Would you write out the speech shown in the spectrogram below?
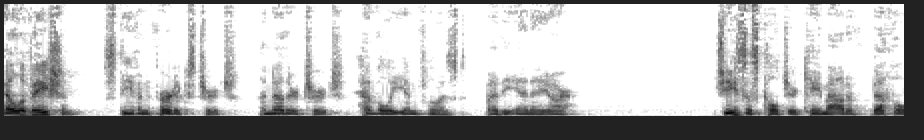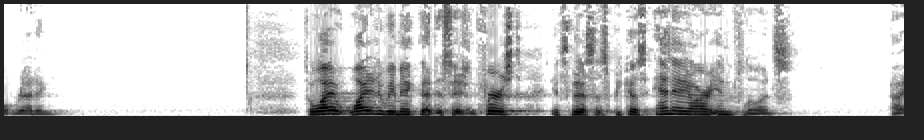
Elevation, Steven Furtick's church, another church heavily influenced by the NAR. Jesus culture came out of Bethel Redding. So why, why did we make that decision? First, it's this, it's because NAR influence, uh,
